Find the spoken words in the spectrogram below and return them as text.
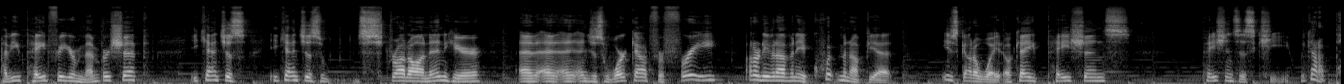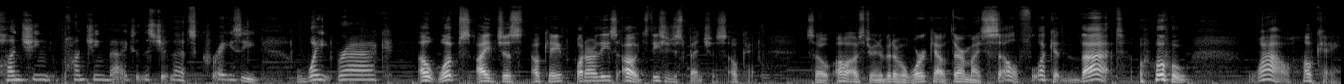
Have you paid for your membership? You can't just you can't just strut on in here and, and, and just work out for free. I don't even have any equipment up yet. You just gotta wait, okay? Patience. Patience is key. We got a punching punching bags in this gym. That's crazy. Weight rack. Oh, whoops. I just okay. What are these? Oh, these are just benches. Okay. So, oh, I was doing a bit of a workout there myself. Look at that. Oh, wow. Okay.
